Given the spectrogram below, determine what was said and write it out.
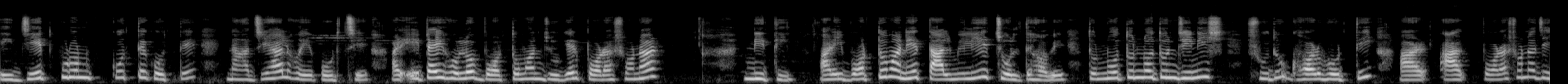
এই জেদ পূরণ করতে করতে নাজেহাল হয়ে পড়ছে। আর এটাই হলো বর্তমান যুগের পড়াশোনার নীতি। আর এই বর্তমানে তাল মিলিয়ে চলতে হবে। তো নতুন নতুন জিনিস শুধু ঘর ভর্তি আর পড়াশোনা যে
